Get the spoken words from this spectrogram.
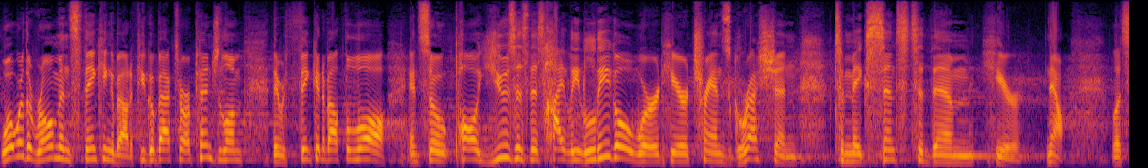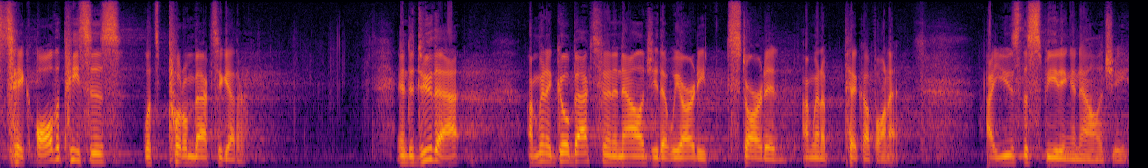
what were the Romans thinking about? If you go back to our pendulum, they were thinking about the law. And so Paul uses this highly legal word here, transgression, to make sense to them here. Now, let's take all the pieces, let's put them back together. And to do that, I'm going to go back to an analogy that we already started. I'm going to pick up on it. I use the speeding analogy,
